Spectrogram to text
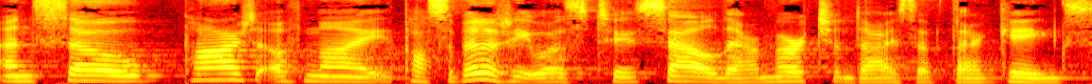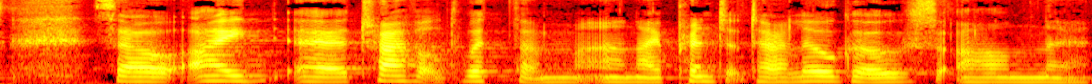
And so part of my possibility was to sell their merchandise of their gigs. So I uh, travelled with them and I printed their logos on uh,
